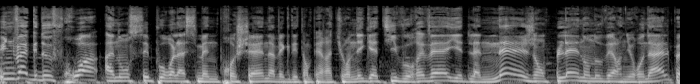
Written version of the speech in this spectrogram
Une vague de froid annoncée pour la semaine prochaine avec des températures négatives au réveil et de la neige en pleine en Auvergne-Rhône-Alpes.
